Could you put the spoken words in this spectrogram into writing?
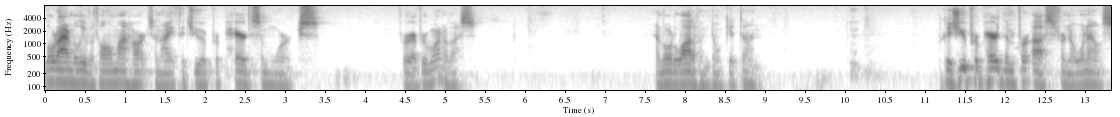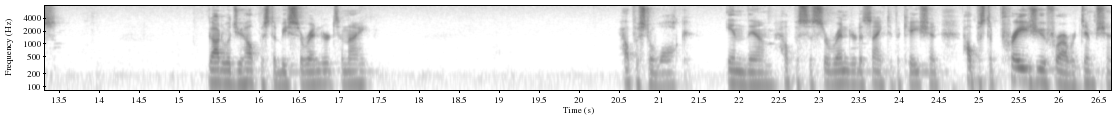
Lord, I believe with all my heart tonight that you have prepared some works for every one of us. And Lord, a lot of them don't get done because you prepared them for us, for no one else. God, would you help us to be surrendered tonight? Help us to walk in them. Help us to surrender to sanctification. Help us to praise you for our redemption.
